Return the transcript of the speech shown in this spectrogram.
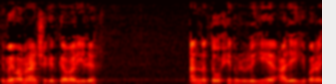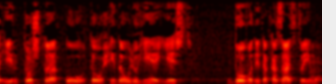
И мы вам раньше, говорит, говорили, Анна таухиду люлюхия алейхи барагин. То, что у таухида улюхия есть доводы, доказательства ему.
